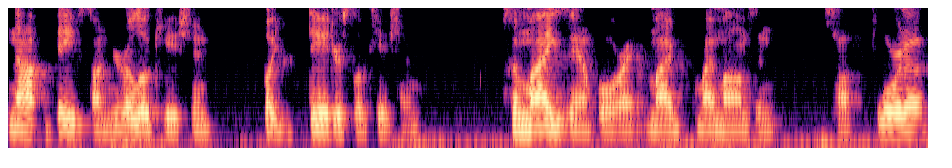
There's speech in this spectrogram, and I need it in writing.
not based on your location, but your dater's location. So my example, right? My my mom's in South Florida.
